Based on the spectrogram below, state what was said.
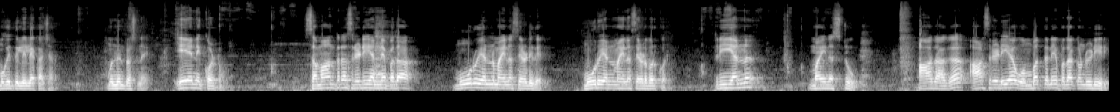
ಮುಗಿತಿಲ್ಲಿ ಲೆಕ್ಕಾಚಾರ. ಮುಂದಿನ ಪ್ರಶ್ನೆ. ಎ ಎನ್ ಇಕ್ವಲ್ ಟು ಸಮಾಂತರ ಶ್ರೇಣಿ ಎನ್ನೆ ಪದ ಮೂರು ಎನ್ ಮೈನಸ್ ಎರಡಿದೆ ಮೂರು ಎನ್ ಮೈನಸ್ ಎರಡು ಬರ್ಕೋರಿ ತ್ರೀ ಎನ್ ಮೈನಸ್ ಟು ಆದಾಗ ಆ ಶ್ರೇಣಿಯ ಒಂಬತ್ತನೇ ಪದ ಕಂಡು ಹಿಡೀರಿ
